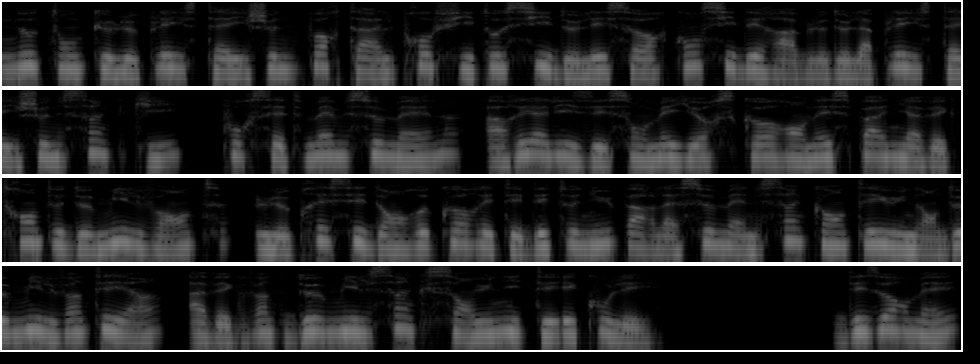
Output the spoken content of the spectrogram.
Notons que le PlayStation Portal profite aussi de l'essor considérable de la PlayStation 5 qui, pour cette même semaine, a réalisé son meilleur score en Espagne avec 32 000 ventes, le précédent record était détenu par la semaine 51 en 2021, avec 22 500 unités écoulées. Désormais,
